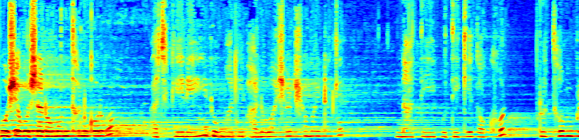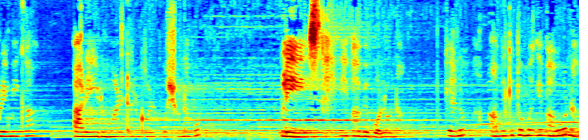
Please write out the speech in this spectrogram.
বসে বসে রোমন্থন করব। আজকের এই রুমালি ভালোবাসার সময়টাকে। নাতি পুতিকে তখন প্রথম প্রেমিকা আর এই রুমালটার গল্প শোনাবো। প্লিজ এইভাবে বলো না। কেন? আমি কি তোমাকে ভাবো না?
